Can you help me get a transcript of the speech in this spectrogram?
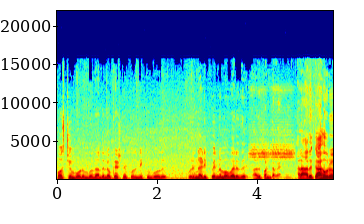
காஸ்டியூம் போடும்போது அந்த லொக்கேஷனை போய் நிற்கும்போது ஒரு நடிப்பு என்னமோ வருது அது பண்ணுறேன் ஆனால் அதுக்காக ஒரு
